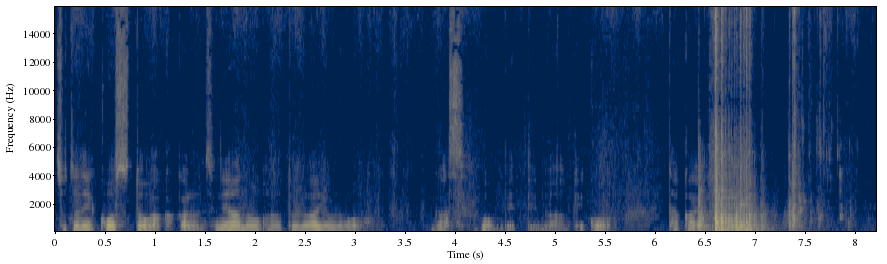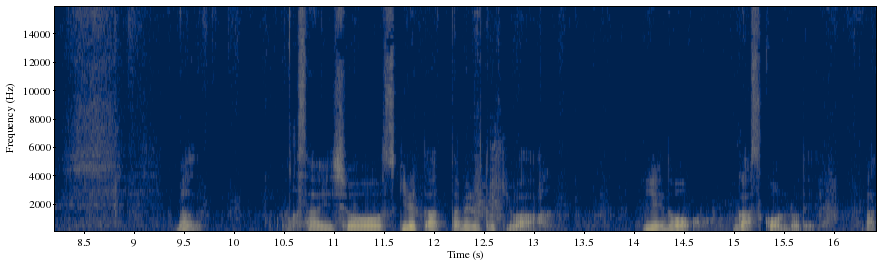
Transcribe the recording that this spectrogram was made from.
ちょっとねコストがかかるんですね。あのアウトドア用のガスボンベっていうのは結構高いので。まあ最初スキレット温める時は家のガスコンロで温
